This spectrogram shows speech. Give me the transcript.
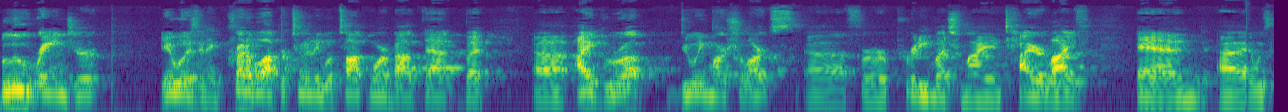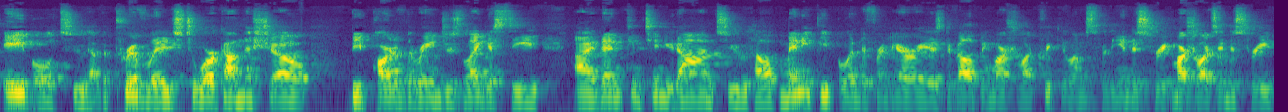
Blue Ranger. It was an incredible opportunity. We'll talk more about that. But uh, I grew up doing martial arts uh, for pretty much my entire life. And I was able to have the privilege to work on this show, be part of the Rangers legacy. I then continued on to help many people in different areas, developing martial art curriculums for the industry, martial arts industry,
